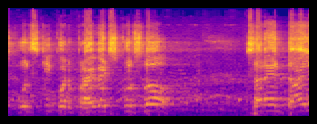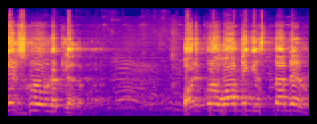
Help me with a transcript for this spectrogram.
స్కూల్స్కి కొన్ని ప్రైవేట్ స్కూల్స్లో సరైన టాయిలెట్స్ కూడా ఉండట్లేదు వారికి కూడా వార్నింగ్ ఇస్తున్నాను నేను.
